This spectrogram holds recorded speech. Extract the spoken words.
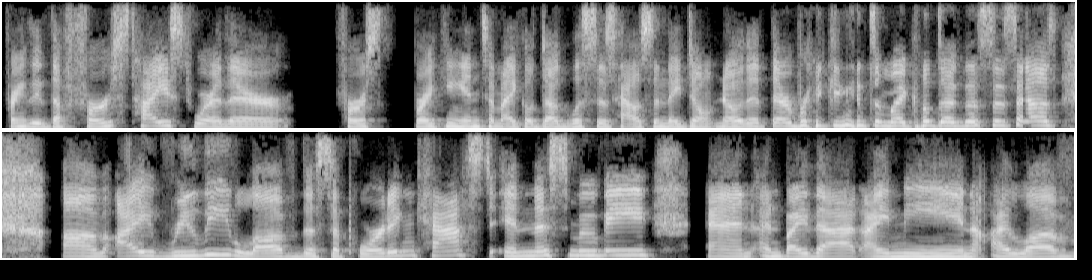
frankly the first heist where they're first breaking into Michael Douglas's house and they don't know that they're breaking into Michael Douglas's house. Um, I really love the supporting cast in this movie. And and by that I mean I love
